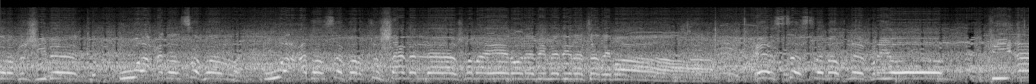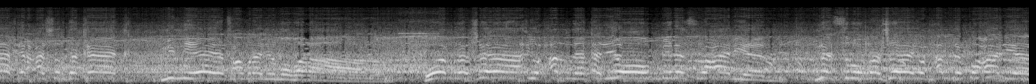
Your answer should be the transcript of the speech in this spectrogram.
الكرة في الشباك واحد صفر. واحد صفر. تشعل الجماهير هنا بمدينة الرباط استسلم فنفريون في آخر عشر دقائق من نهاية عمر هذه المباراة. والرجاء يحلق اليوم بنسر عاليا. نسر الرجاء يحلق عاليا.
